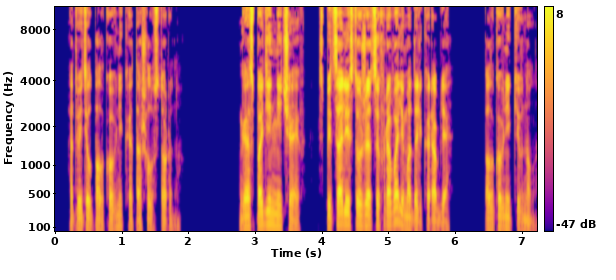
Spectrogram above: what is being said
— ответил полковник и отошел в сторону. «Господин Нечаев, специалисты уже оцифровали модель корабля?» Полковник кивнул.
